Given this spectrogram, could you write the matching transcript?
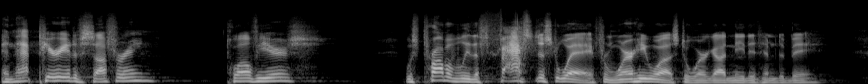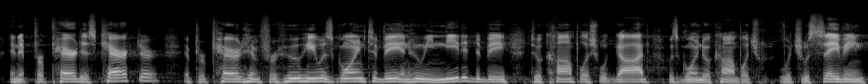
And that period of suffering, 12 years, was probably the fastest way from where he was to where God needed him to be. And it prepared his character, it prepared him for who he was going to be and who he needed to be to accomplish what God was going to accomplish, which was saving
